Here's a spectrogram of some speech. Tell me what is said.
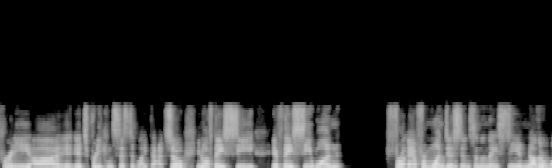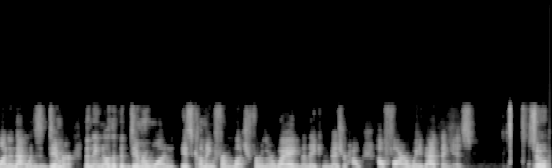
pretty uh, it's pretty consistent like that. So you know if they see if they see one uh, from one distance and then they see another one and that one's dimmer, then they know that the dimmer one is coming from much further away and then they can measure how, how far away that thing is. So,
